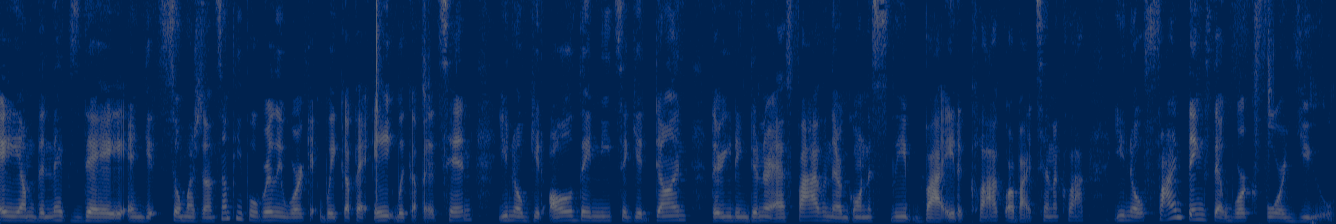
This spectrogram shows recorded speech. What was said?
a.m. the next day and get so much done. Some people really work, at, wake up at 8, wake up at 10, you know, get all they need to get done. They're eating dinner at 5 and they're going to sleep by 8 o'clock or by 10 o'clock. You know, find things that work for you,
